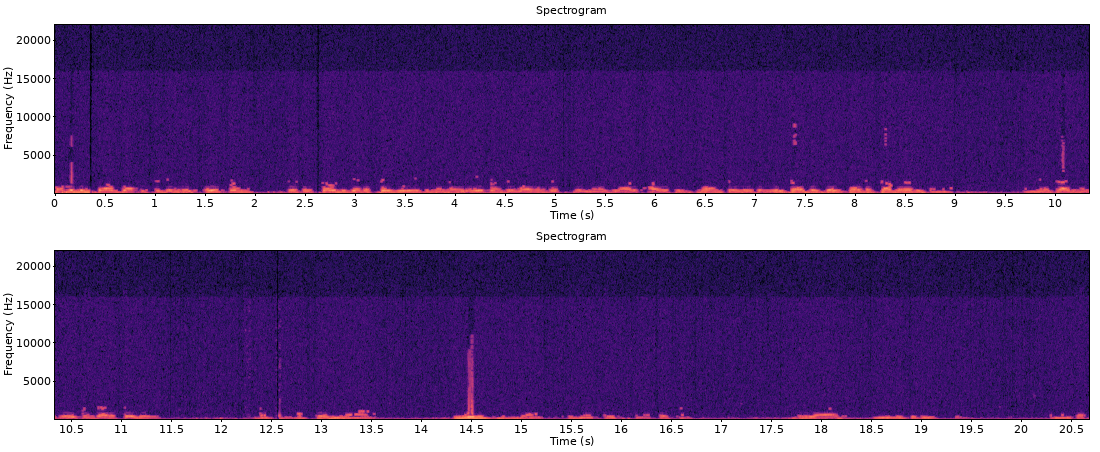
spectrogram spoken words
covered themselves up. They said they made aprons that they sewed together fig leaves and they made aprons. It wasn't just, you know, as I was one fig leaves. They tried to, they tried to cover everything up. And they tried to make aprons out of fig leaves. But God said, no. We have got to make a sacrifice. Blood needed to be seen. To make a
